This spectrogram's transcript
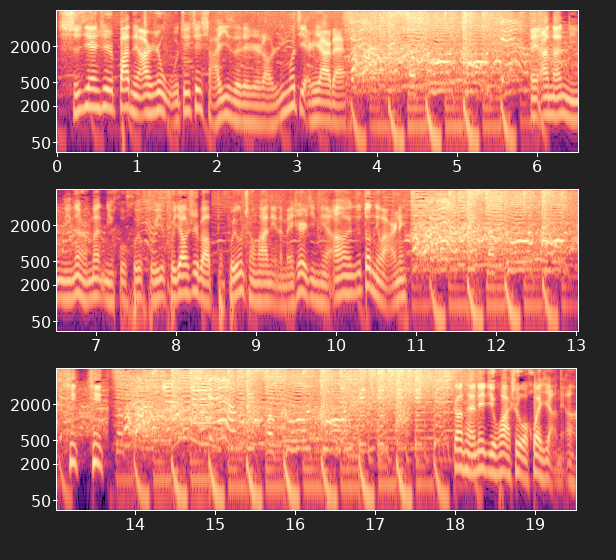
时间是八点二十五，这这啥意思？这是老师，你给我解释一下呗。哎，安南，你你那什么，你回回回回教室吧，不不用惩罚你了，没事今天啊，就逗你玩呢。嘿嘿。刚才那句话是我幻想的啊。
